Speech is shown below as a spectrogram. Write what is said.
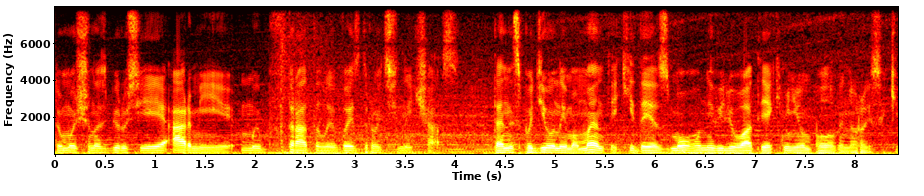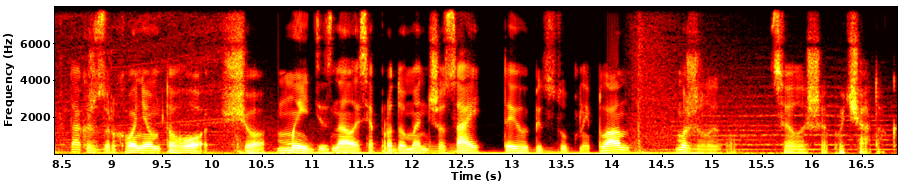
тому що на збір усієї армії ми б втратили весь дорогоцінний час та несподіваний момент, який дає змогу нівелювати як мінімум половину ризиків. Також з урахуванням того, що ми дізналися про домен Джозай та його підступний план, можливо, це лише початок.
